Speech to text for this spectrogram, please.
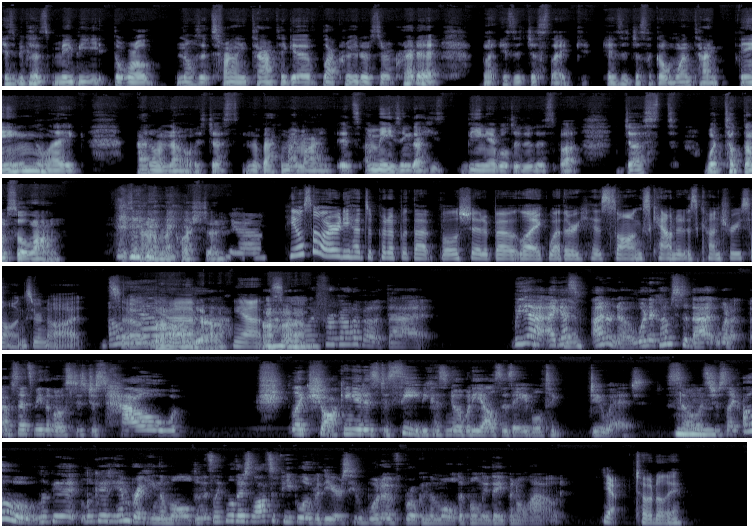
is because maybe the world knows it's finally time to give black creators their credit, but is it just like, is it just like a one time thing? Like, I don't know. It's just in the back of my mind. It's amazing that he's being able to do this, but just what took them so long is kind of my question. Yeah. He also already had to put up with that bullshit about like whether his songs counted as country songs or not. Oh, so yeah. yeah, Oh, yeah. yeah. Uh-huh. Oh, I forgot about that. But yeah, I guess Yeah. I don't know. When it comes to that, what upsets me the most is just how sh- like shocking it is to see because nobody else is able to do it. So Mhm. it's just like, oh, look at look at him breaking the mold, and it's like, well, there's lots of people over the years who would have broken the mold if only they'd been allowed. yeah, totally.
